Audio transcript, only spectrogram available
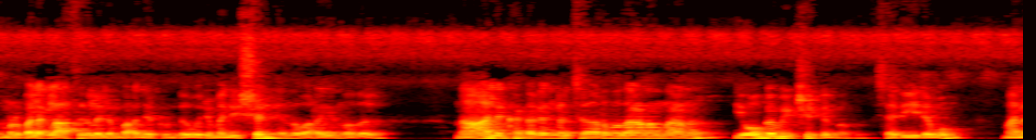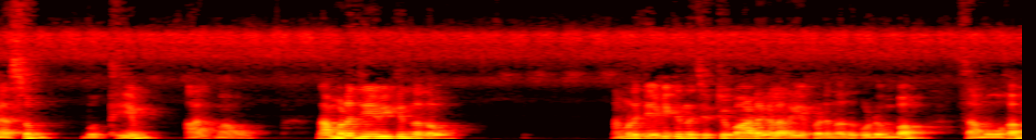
നമ്മൾ പല ക്ലാസ്സുകളിലും പറഞ്ഞിട്ടുണ്ട് ഒരു മനുഷ്യൻ എന്ന് പറയുന്നത് നാല് ഘടകങ്ങൾ ചേർന്നതാണെന്നാണ് യോഗ വീക്ഷിക്കുന്നത്. ശരീരവും മനസ്സും ബുദ്ധിയും ആത്മാവും. നമ്മൾ ജീവിക്കുന്നതോ നമ്മൾ ജീവിക്കുന്ന ചുറ്റുപാടുകൾ അറിയപ്പെടുന്നത് കുടുംബം സമൂഹം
